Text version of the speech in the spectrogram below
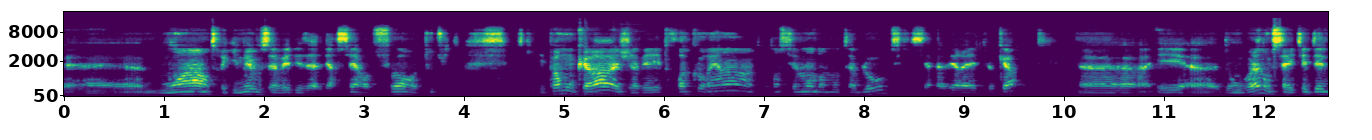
Euh, moins, entre guillemets, vous avez des adversaires forts tout de suite. Ce qui n'est pas mon cas. J'avais trois Coréens potentiellement dans mon tableau, ce qui s'est avéré être le cas. Euh, et euh, donc voilà, donc ça a été dès, le-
